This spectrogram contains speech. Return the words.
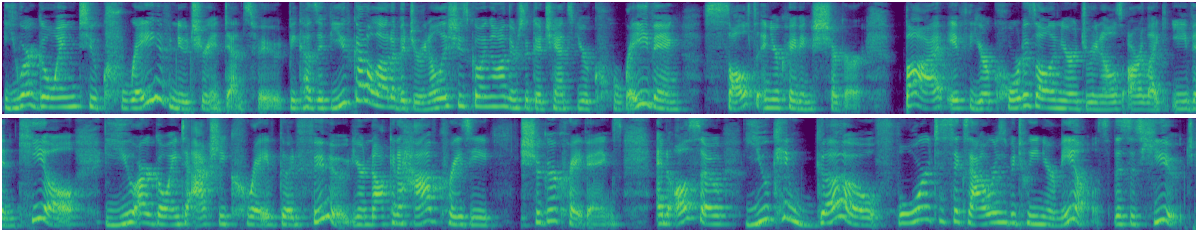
You are going to crave nutrient dense food because if you've got a lot of adrenal issues going on, there's a good chance you're craving salt and you're craving sugar. But if your cortisol and your adrenals are like even keel, you are going to actually crave good food. You're not going to have crazy sugar cravings. And also, you can go four to six hours between your meals. This is huge.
